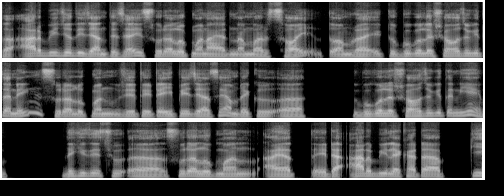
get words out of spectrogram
তো আরবি যদি জানতে চাই সূরা লোকমান আয়াত নাম্বার ছয় তো আমরা একটু গুগলের সহযোগিতা নেই। সুরা লোকমান যেহেতু এটা এই পেজে আছে আমরা একটু গুগলের সহযোগিতা নিয়ে দেখি যে সূরা লোকমান আয়াত, এটা আরবি লেখাটা কি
